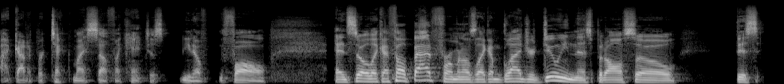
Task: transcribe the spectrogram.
I got to protect myself. I can't just you know fall. And so like I felt bad for him and I was like, I'm glad you're doing this, but also this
